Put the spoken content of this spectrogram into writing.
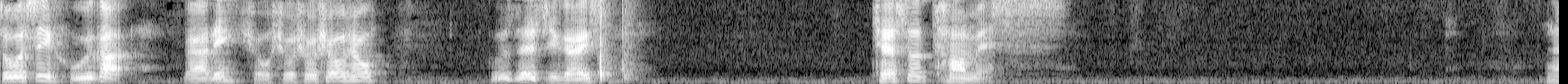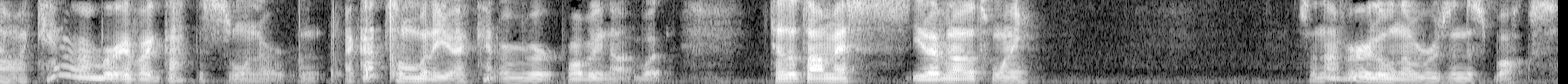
So we'll see who we got. Batty, show, show, show, show, show. Who's this, you guys? Tessa Thomas. Now, I can't remember if I got this one or I got somebody, I can't remember, probably not, but Tessa Thomas, 11 out of 20. So not very low numbers in this box.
